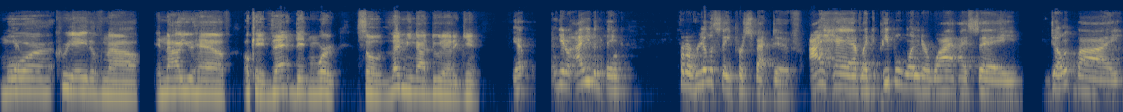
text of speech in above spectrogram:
more creative now. And now you have okay, that didn't work, so let me not do that again. Yep. You know, I even think from a real estate perspective, I have like people wonder why I say don't buy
